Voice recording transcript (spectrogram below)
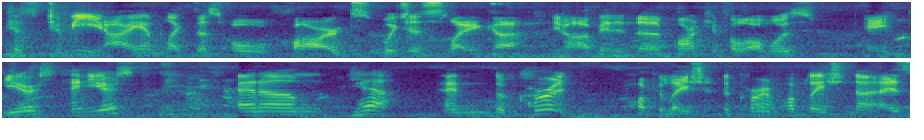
Because to me, I am like this old farts, which is like, uh, you know, I've been in the market for almost eight years, 10 years. And um, yeah, and the current population, the current population that is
